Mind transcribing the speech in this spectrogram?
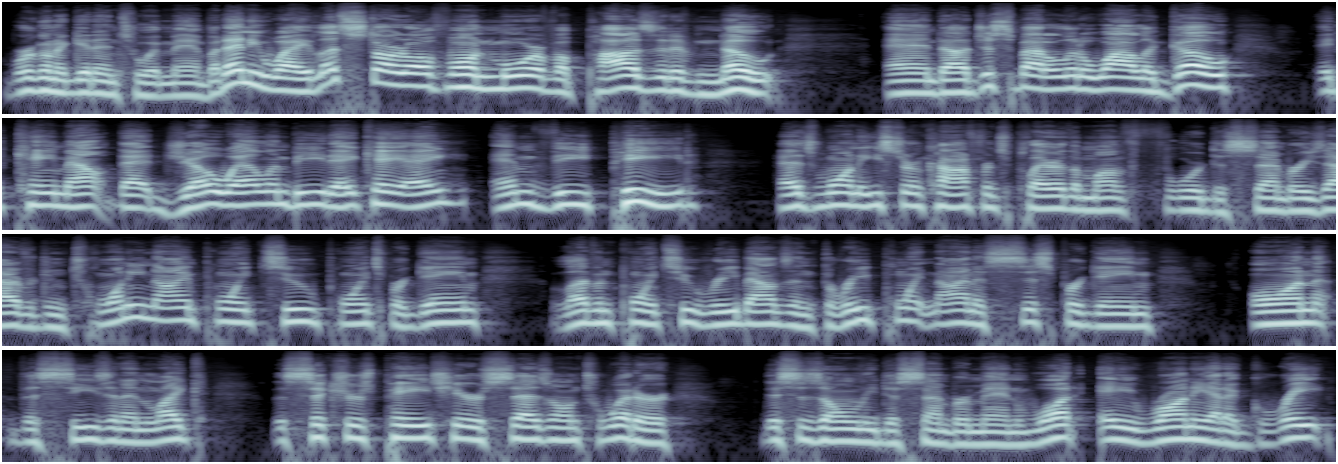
We're going to get into it, man. But anyway, let's start off on more of a positive note. And uh, just about a little while ago, it came out that Joel Embiid, aka MVP'd, has won Eastern Conference Player of the Month for December. He's averaging 29.2 points per game, 11.2 rebounds, and 3.9 assists per game on the season. And like the Sixers page here says on Twitter, this is only December, man. What a run. He had a great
